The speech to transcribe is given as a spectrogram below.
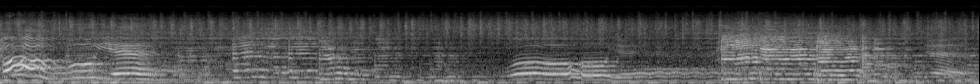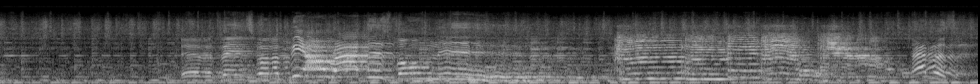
Oh, oh, yeah. Oh, yeah. Yeah. Everything's gonna be alright this morning. That was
